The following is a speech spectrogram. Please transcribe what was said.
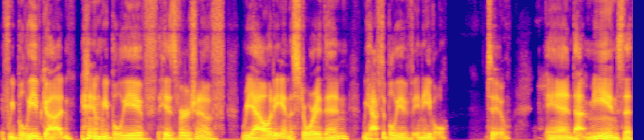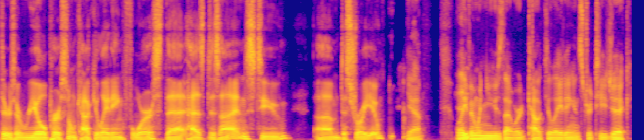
if we believe God and we believe his version of reality and the story, then we have to believe in evil too. And that means that there's a real personal calculating force that has designs to um, destroy you. Yeah. Well, and, even when you use that word calculating and strategic,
